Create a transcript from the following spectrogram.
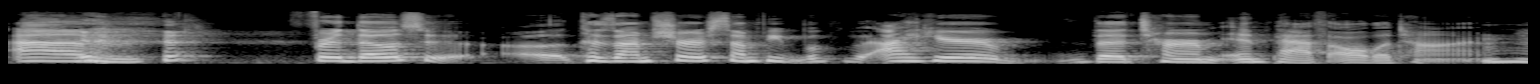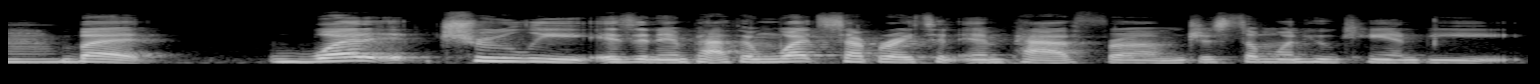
Um for those who uh, because I'm sure some people I hear the term empath all the time. Mm-hmm. But what truly is an empath and what separates an empath from just someone who can be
